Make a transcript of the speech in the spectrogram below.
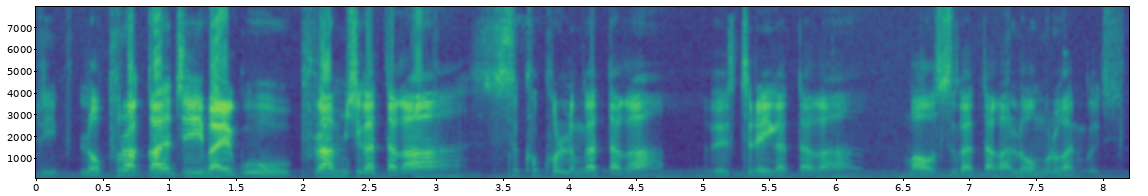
리, 러프라까지 말고 브람시 갔다가 스코콜름 갔다가 웨스트레이 갔다가 마우스 갔다가 럼으로 가는 거지.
